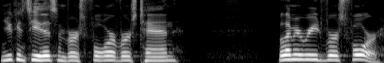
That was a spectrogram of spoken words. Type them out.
You can see this in verse 4, verse 10. But let me read verse 4.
